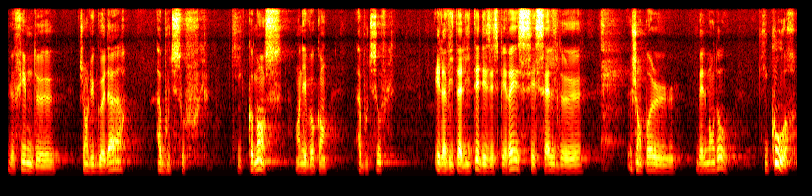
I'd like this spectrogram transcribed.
le film de Jean-Luc Godard, À bout de souffle, qui commence en évoquant À bout de souffle. Et la vitalité désespérée, c'est celle de Jean-Paul Belmondo, qui court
